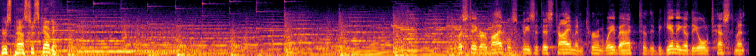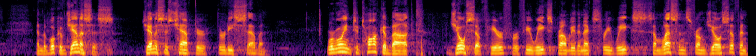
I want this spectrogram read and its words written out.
here's Pastor Skeving. Let's take our Bibles, please, at this time and turn way back to the beginning of the Old Testament and the book of Genesis. Genesis chapter 37. We're going to talk about Joseph here for a few weeks, probably the next three weeks, some lessons from Joseph, and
